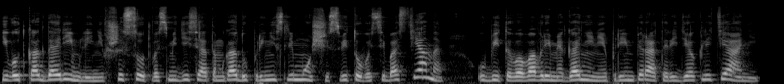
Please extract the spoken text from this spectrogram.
И вот когда римляне в 680 году принесли мощи святого Себастьяна, убитого во время гонения при императоре Диоклетиане,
